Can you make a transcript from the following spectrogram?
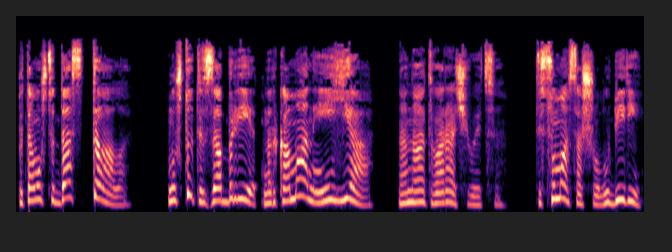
Потому что достала. Ну что ты за бред, наркоманы и я? Она отворачивается. Ты с ума сошел, убери.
